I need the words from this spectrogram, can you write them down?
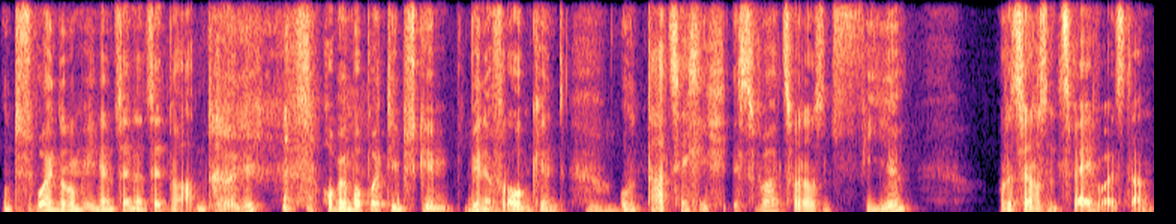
Und das war in Rumänien seinerzeit nur abenteuerlich. habe ihm ein paar Tipps gegeben, wenn er mhm. Fragen kennt. Mhm. Und tatsächlich, es war 2004 oder 2002 war es dann,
